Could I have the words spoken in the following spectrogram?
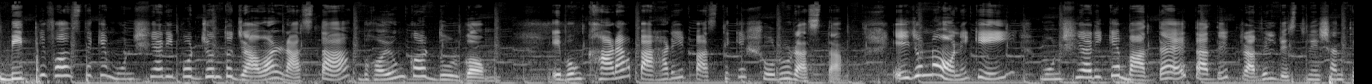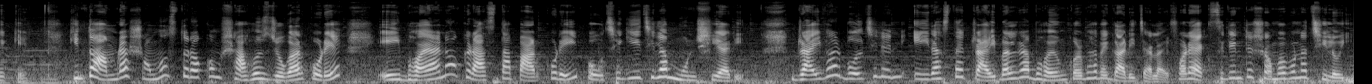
বৃদ্ধি ফলস থেকে মুন্সিয়ারি পর্যন্ত যাওয়ার রাস্তা ভয়ঙ্কর দুর্গম এবং খাড়া পাহাড়ের পাশ থেকে সরু রাস্তা। এই জন্য অনেকেই মুন্সিয়ারিকে বাদ দেয় তাদের ট্রাভেল ডেস্টিনেশন থেকে। কিন্তু আমরা সমস্ত রকম সাহস জোগাড় করে এই ভয়ানক রাস্তা পার করেই পৌঁছে গিয়েছিলাম মুন্সিয়ারি। ড্রাইভার বলছিলেন, এই রাস্তায় ট্রাইবালরা ভয়ঙ্করভাবে গাড়ি চালায়। ফলে অ্যাক্সিডেন্টের সম্ভাবনা ছিলই।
